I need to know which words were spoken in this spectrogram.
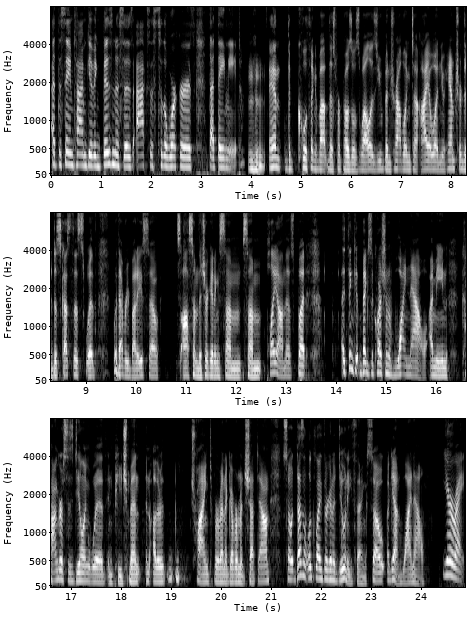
at the same time giving businesses access to the workers that they need. Mm-hmm. And the cool thing about this proposal as well is you've been traveling to Iowa and New Hampshire to discuss this with with everybody. So it's awesome that you're getting some some play on this. But I think it begs the question of why now? I mean, Congress is dealing with impeachment and other trying to prevent a government shutdown. So it doesn't look like they're going to do anything. So again, why now? You're right.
